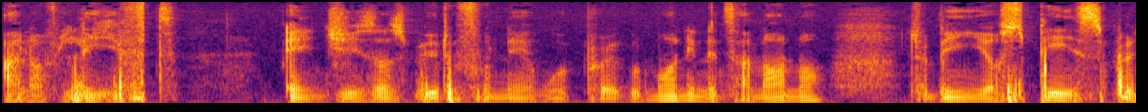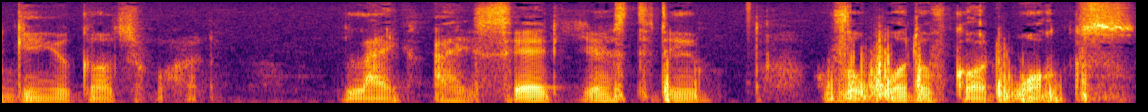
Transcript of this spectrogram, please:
and of lift. In Jesus' beautiful name, we pray. Good morning. It's an honor to be in your space, bringing you God's word. Like I said yesterday, the word of God works.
